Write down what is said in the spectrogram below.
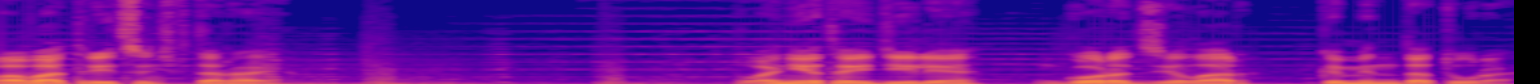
Глава 32. Планета Идиллия, город Зелар, комендатура.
